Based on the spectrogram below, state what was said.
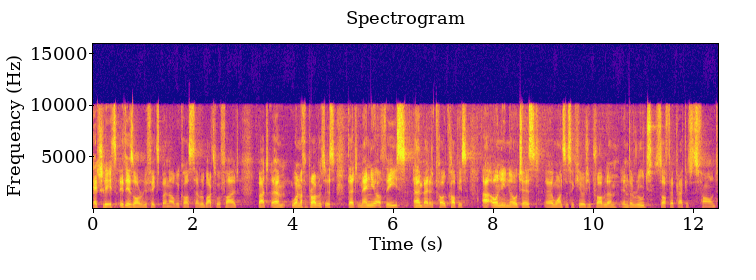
Actually, it's, it is already fixed by now because several bugs were filed. But um, one of the problems is that many of these embedded code copies are only noticed uh, once a security problem in the root software package is found,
